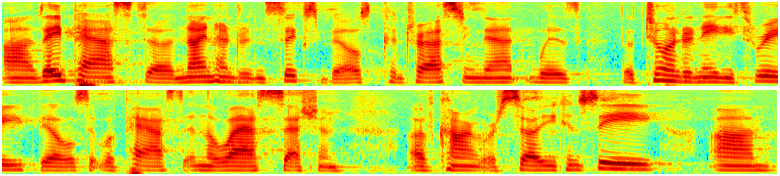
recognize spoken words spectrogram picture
Uh, they passed uh, 906 bills, contrasting that with the 283 bills that were passed in the last session of Congress. So you can see um,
